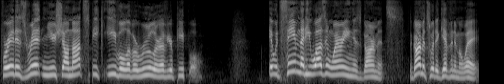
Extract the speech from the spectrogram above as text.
For it is written, You shall not speak evil of a ruler of your people. It would seem that he wasn't wearing his garments. The garments would have given him away.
